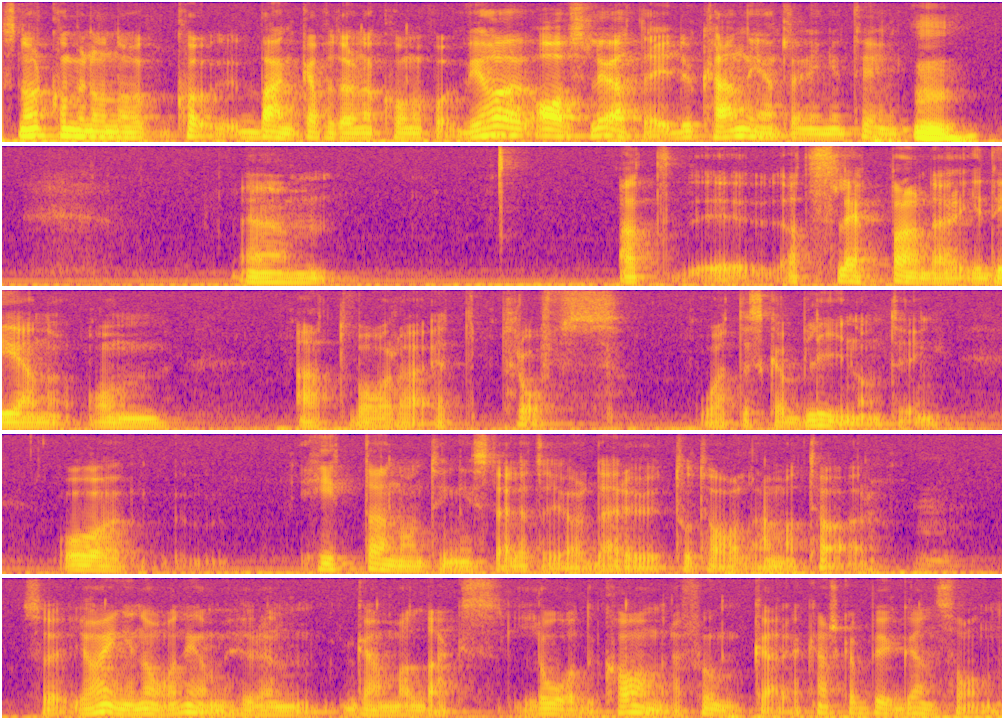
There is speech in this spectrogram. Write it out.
Snart kommer någon att ko- banka på dörren och komma på, vi har avslöjat dig, du kan egentligen ingenting. Mm. Ehm, att, eh, att släppa den där idén om att vara ett proffs och att det ska bli någonting. Och hitta någonting istället att göra där du är total amatör. Så jag har ingen aning om hur en gammaldags lådkamera funkar. Jag kanske ska bygga en sån.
